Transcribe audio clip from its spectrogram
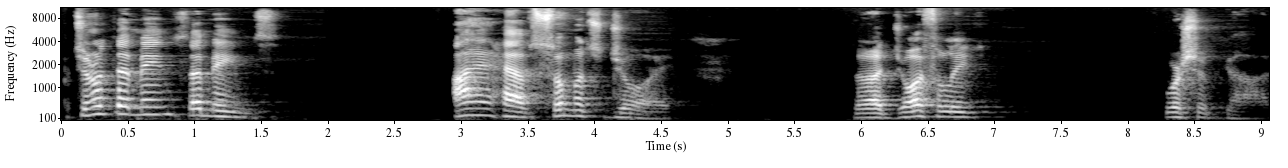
But you know what that means? That means I have so much joy that I joyfully worship God.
